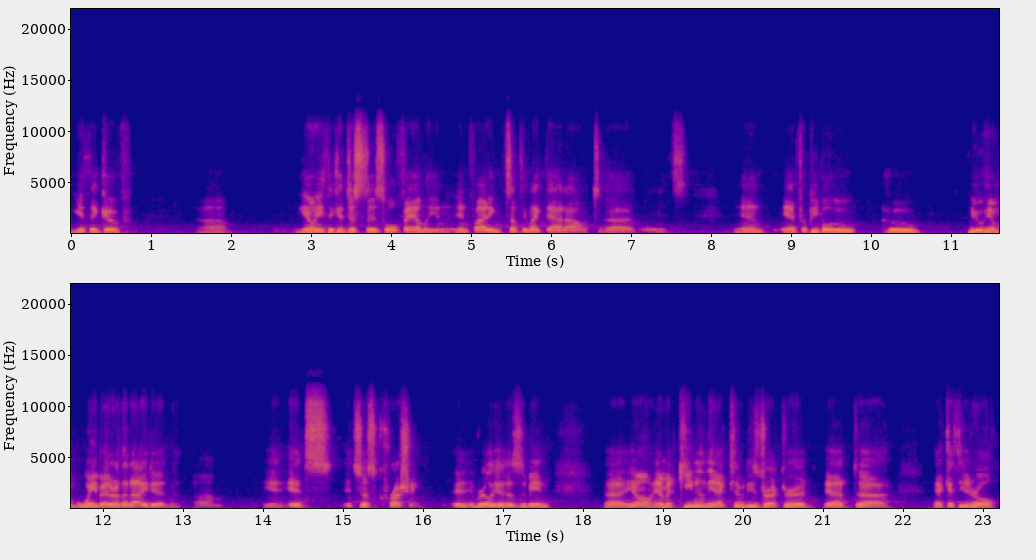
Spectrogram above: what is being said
you think of. Um, you know, you think of just this whole family and, and finding something like that out. Uh, it's, and and for people who who knew him way better than I did, um, it, it's it's just crushing. It, it really is. I mean, uh, you know, Emmett Keenan, the activities director at at, uh, at Cathedral,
